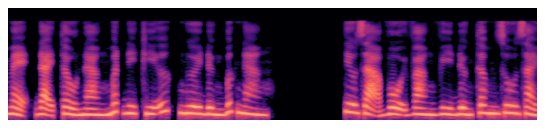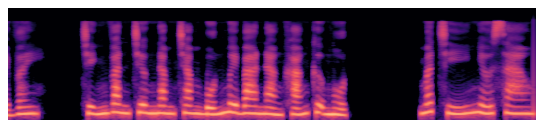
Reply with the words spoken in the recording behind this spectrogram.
Mẹ, đại tàu nàng mất đi ký ức, ngươi đừng bức nàng. Tiêu dạ vội vàng vì đường tâm du giải vây. Chính văn chương 543 nàng kháng cự một. Mất trí nhớ sao,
